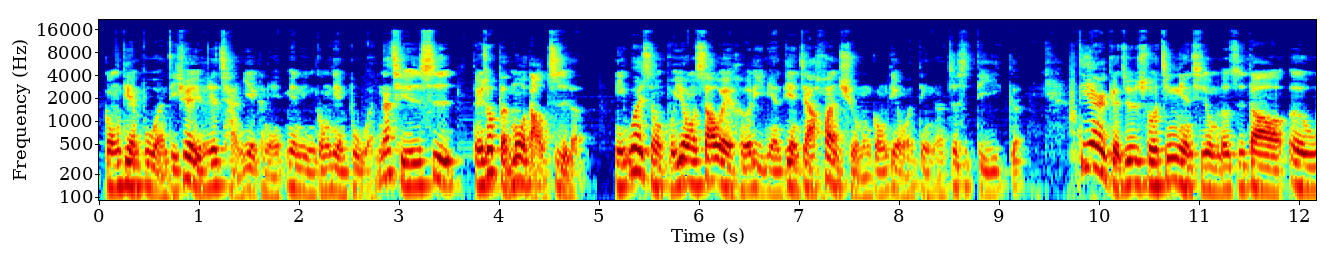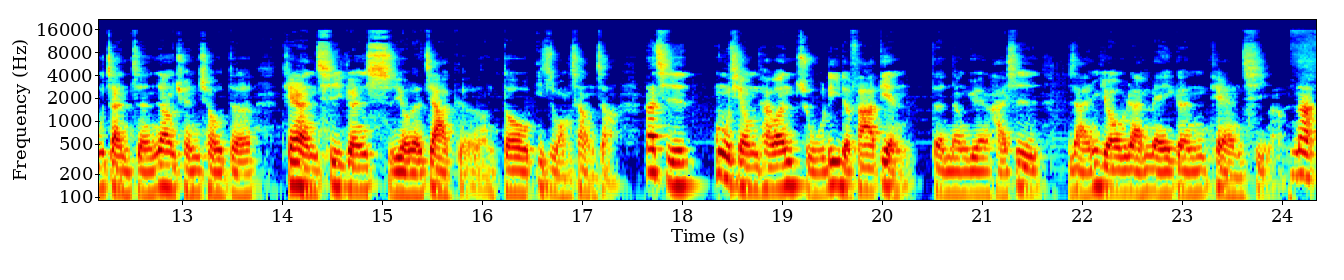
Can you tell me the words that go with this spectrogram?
供电不稳，的确有些产业可能也面临供电不稳，那其实是等于说本末倒置了。你为什么不用稍微合理一点电价换取我们供电稳定呢？这是第一个。第二个就是说，今年其实我们都知道，俄乌战争让全球的天然气跟石油的价格都一直往上涨。那其实目前我们台湾主力的发电的能源还是燃油、燃煤跟天然气嘛。那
